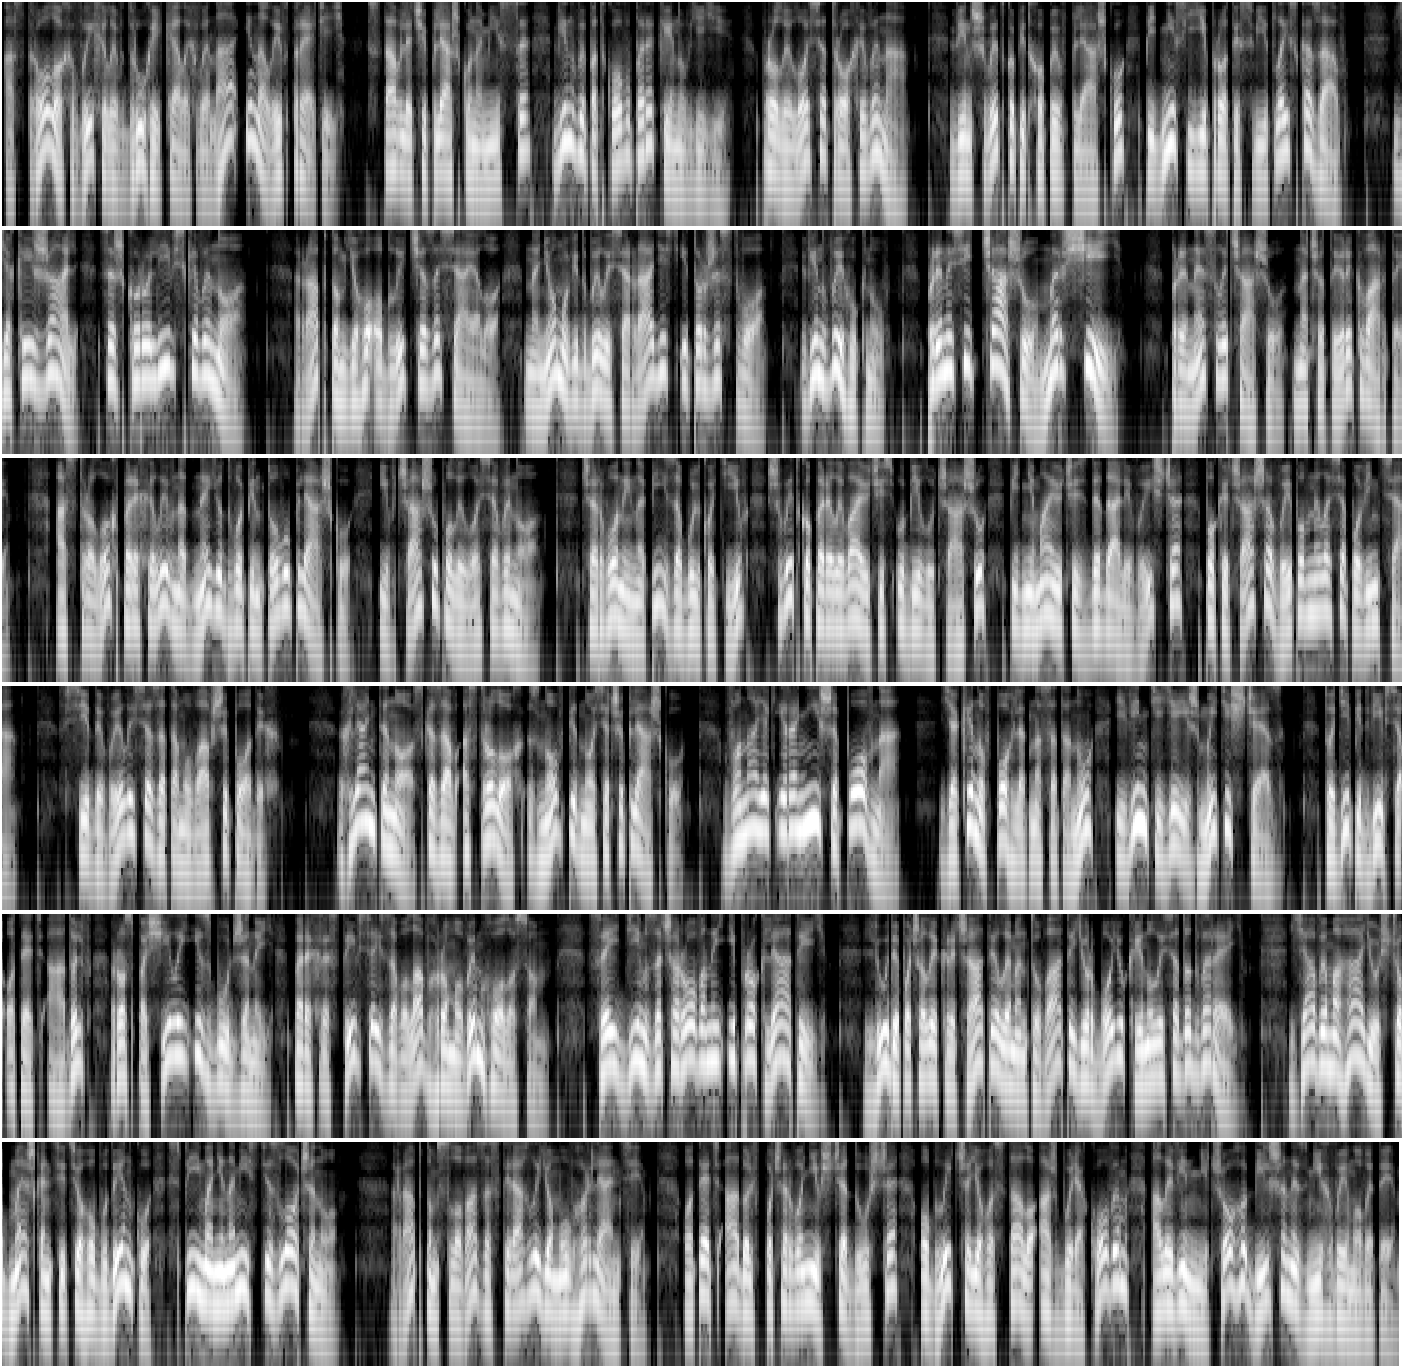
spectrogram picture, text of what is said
Астролог вихилив другий келих вина і налив третій. Ставлячи пляшку на місце, він випадково перекинув її. Пролилося трохи вина. Він швидко підхопив пляшку, підніс її проти світла і сказав «Який жаль, це ж королівське вино». Раптом його обличчя засяяло, на ньому відбилися радість і торжество. Він вигукнув «Принесіть чашу, мерщій!» Принесли чашу на чотири кварти. Астролог перехилив над нею двопінтову пляшку, і в чашу полилося вино. Червоний напій забулькотів, швидко переливаючись у білу чашу, піднімаючись дедалі вище, поки чаша виповнилася повінця. Всі дивилися, затамувавши подих. Гляньте но, сказав астролог, знов підносячи пляшку. Вона, як і раніше, повна. Я кинув погляд на сатану, і він тієї ж миті щез. Тоді підвівся отець Адольф, розпашілий і збуджений, перехрестився і заволав громовим голосом. Цей дім зачарований і проклятий. Люди почали кричати, лементувати, юрбою кинулися до дверей. Я вимагаю, щоб мешканці цього будинку спіймані на місці злочину. Раптом слова застрягли йому в горлянці. Отець Адольф почервонів ще дужче, обличчя його стало аж буряковим, але він нічого більше не зміг вимовити.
